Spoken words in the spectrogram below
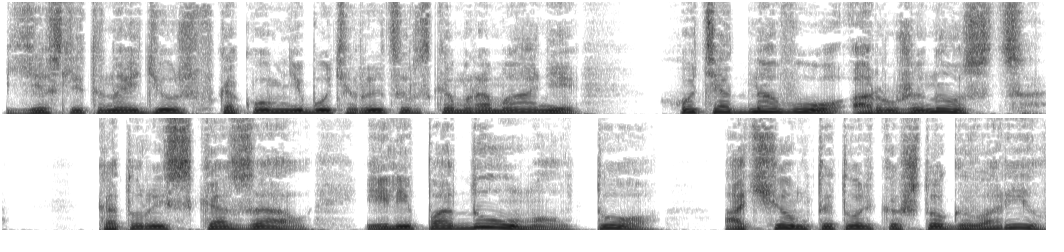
Если ты найдешь в каком-нибудь рыцарском романе хоть одного оруженосца, который сказал или подумал то, о чем ты только что говорил,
